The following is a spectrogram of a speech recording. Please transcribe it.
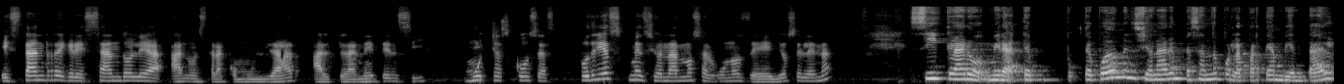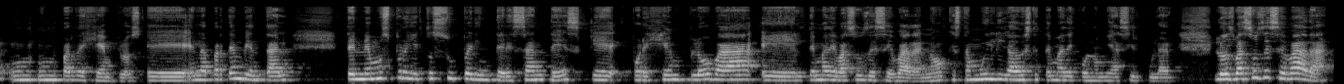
están regresándole a, nuestra comunidad, al planeta en sí, muchas cosas. ¿Podrías mencionarnos algunos de ellos, Elena? Sí, claro. Mira, te, puedo mencionar, empezando por la parte ambiental, un, par de ejemplos. Eh, en la parte ambiental tenemos proyectos súper interesantes que, por ejemplo, va eh, el tema de vasos de cebada, ¿no? Que está muy ligado a este tema de economía circular. Los vasos de cebada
